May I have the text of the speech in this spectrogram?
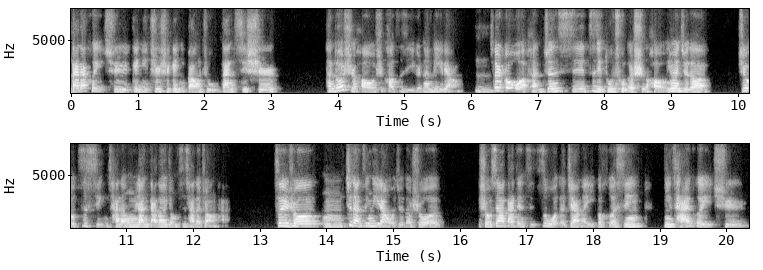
大家可以去给你支持，给你帮助，但其实很多时候是靠自己一个人的力量。嗯，所以说我很珍惜自己独处的时候，因为觉得只有自省才能让你达到一种自洽的状态。所以说，嗯，这段经历让我觉得说，首先要搭建起自我的这样的一个核心，你才可以去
